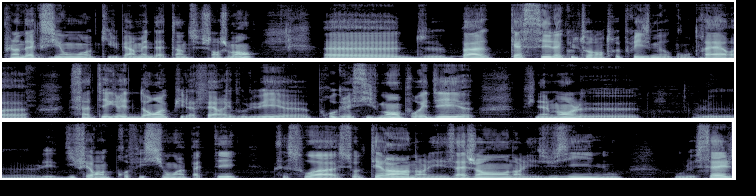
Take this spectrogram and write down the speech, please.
plein d'actions qui lui permettent d'atteindre ce changement, de ne pas casser la culture d'entreprise, mais au contraire s'intégrer dedans et puis la faire évoluer progressivement pour aider finalement le, les différentes professions impactées, que ce soit sur le terrain, dans les agents, dans les usines ou, ou le sales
